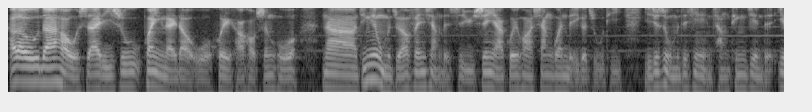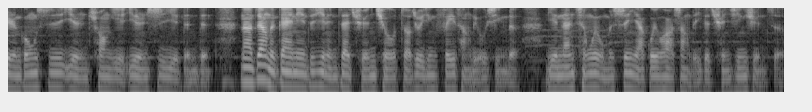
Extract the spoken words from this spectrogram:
Hello，大家好，我是艾迪叔，欢迎来到我会好好生活。那今天我们主要分享的是与生涯规划相关的一个主题，也就是我们这些年常听见的一人公司、一人创业、一人事业等等。那这样的概念，这些年在全球早就已经非常流行了，也难成为我们生涯规划上的一个全新选择。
